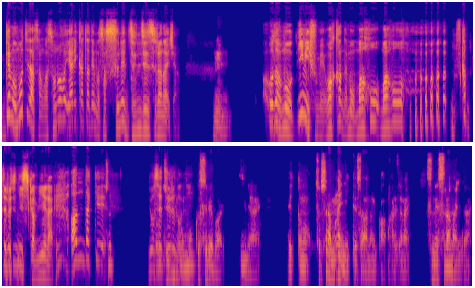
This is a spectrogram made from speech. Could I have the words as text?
でも持田さんはそのやり方でもさ、すね全然すらないじゃん。うん。おだからもう意味不明。わかんない。もう魔法、魔法 使ってるにしか見えない。あんだけちょっ寄せてるの重に。くすればいいんじゃない？ベッドの。そしたら前に行ってさ、なんか、あれじゃない？すねすらないんじゃない？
